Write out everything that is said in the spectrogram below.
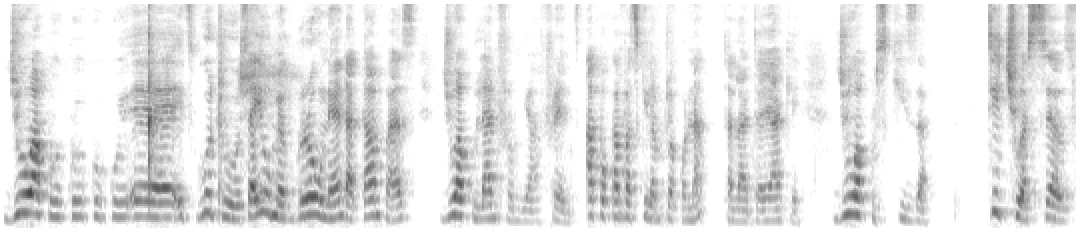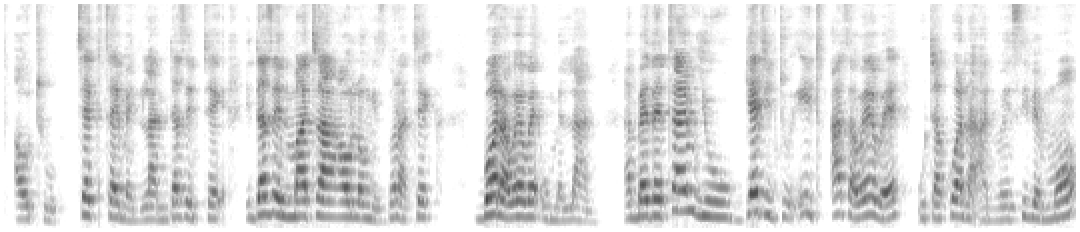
jua ku, ku, ku, ku, eh, it's good to sahii umegrow unaenda campus jua ku learn from your friends. Hapo campus kila mtu ako na talanta yake. Jua kusikiza. Teach yourself how to take time and learn. Doesn't take it doesn't matter how long it's gonna take. Bora wewe umelearn and by the time you get into it hata wewe utakuwa na advice even more.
